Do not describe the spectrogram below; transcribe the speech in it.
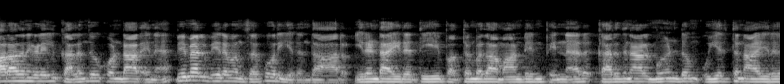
ஆராதனைகளில் கலந்து கொண்டார் என விமல் வீரவன்ச கூறியிருந்தார். இரண்டாயிரத்தி பத்தொன்பதாம் ஆண்டின் பின்னர் கர்தினால் மீண்டும் உயிர்த்த ஞாயிறு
